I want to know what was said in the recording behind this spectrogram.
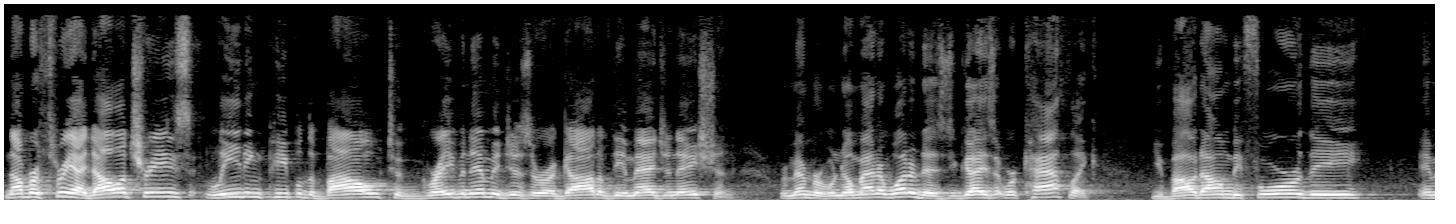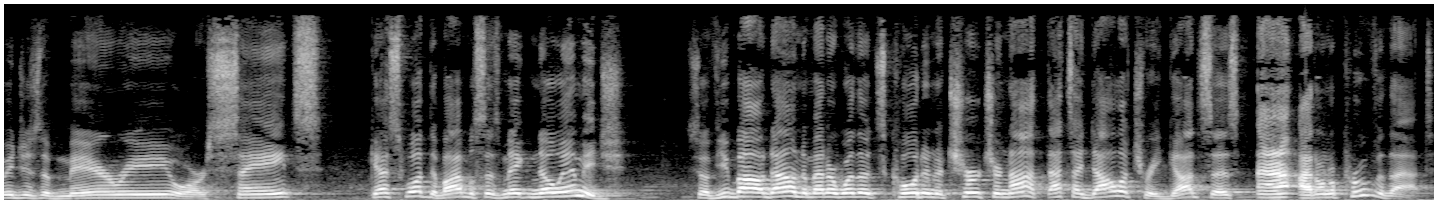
Number three, idolatries, leading people to bow to graven images or a god of the imagination. Remember, no matter what it is, you guys that were Catholic, you bow down before the images of Mary or saints, guess what? The Bible says make no image. So if you bow down, no matter whether it's quoted in a church or not, that's idolatry. God says, ah, I don't approve of that.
